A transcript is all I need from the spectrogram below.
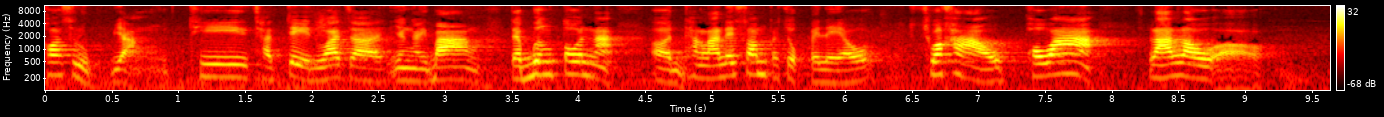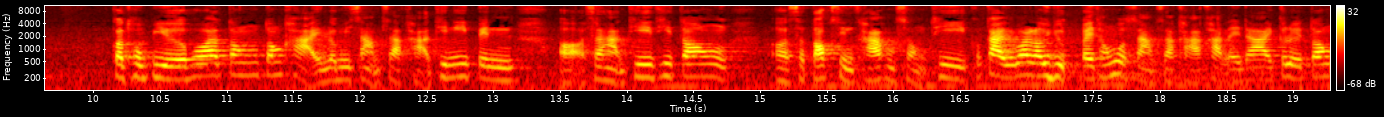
ข้อสรุปอย่างที่ชัดเจนว่าจะยังไงบ้าง แต่เบื้องต้นน่ะทางร้านได้ซ่อมกระจกไปแล้ว ชั่วคราว เพราะว่าร้านเรากระทบเยอะเพราะว่าต้องต้องขายเรามี 3 สาขาที่นี่เป็นสถานที่ที่ต้อง สต็อกสินค้าของสองที่ ก็กลายเป็นว่าเราหยุดไปทั้งหมด 3 สาขาขาดรายได้ ก็เลยต้อง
